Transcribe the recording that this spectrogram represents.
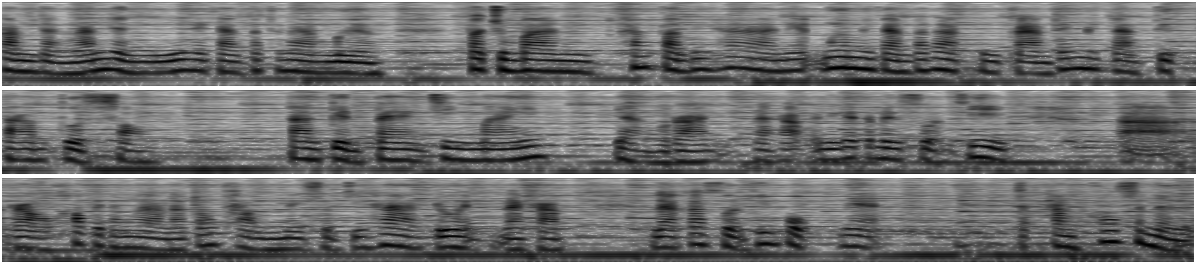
ทำอย่างนั้นอย่างนี้ในการพัฒนาเมือง ปัจจุบันขั้นตอนที่5เนี่ยเมื่อมีการพัฒนาโครงการได้มีการติดตามตรวจสอบ การเปลี่ยนแปลงจริงไหมอย่างไรนะครับ อันนี้ก็จะเป็นส่วนที่เราเข้าไปทำงานเราต้องทำในส่วนที่ 5 ด้วยนะครับ แล้วก็ส่วนที่6เนี่ยจะทำข้อเสนอ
